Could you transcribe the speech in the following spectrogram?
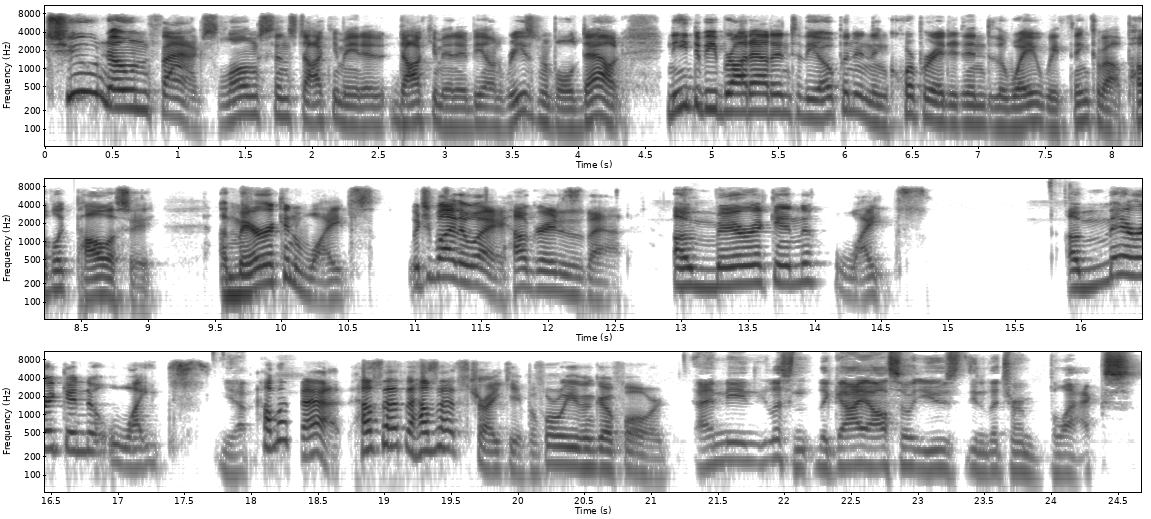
Two known facts, long since documented, documented beyond reasonable doubt, need to be brought out into the open and incorporated into the way we think about public policy. American whites, which by the way, how great is that? American whites. American whites. Yep. How about that? How's that how's that strike you before we even go forward? I mean, listen, the guy also used you know the term blacks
